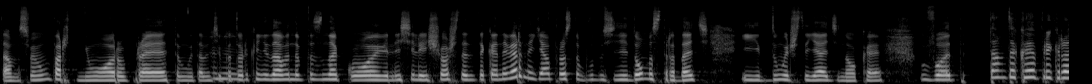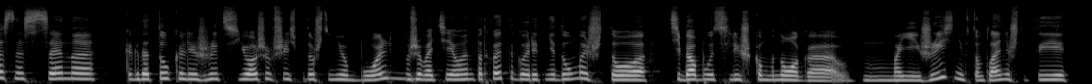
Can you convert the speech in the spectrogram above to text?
там своему партнеру про это, мы там типа Мгм. только недавно познакомились или еще что-то такое. Наверное, я просто буду сидеть дома, страдать и думать, что я одинокая. Вот. Там такая прекрасная сцена, когда Тука лежит, съежившись, потому что у нее боль в Мгм. животе. Он подходит и говорит, не думай, что тебя будет слишком много в моей жизни, в том плане, что ты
